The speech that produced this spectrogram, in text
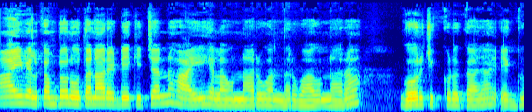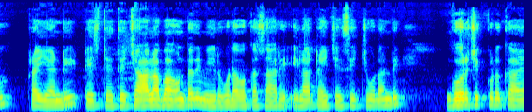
హాయ్ వెల్కమ్ టు నూతన రెడ్డి కిచెన్. హాయ్ ఎలా ఉన్నారు? అందరూ బాగున్నారా? గోరు చిక్కుడుకాయ ఎగ్ ఫ్రై అండి. టేస్ట్ అయితే చాలా బాగుంటుంది. మీరు కూడా ఒకసారి ఇలా ట్రై చేసి చూడండి. గోరు చిక్కుడుకాయ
